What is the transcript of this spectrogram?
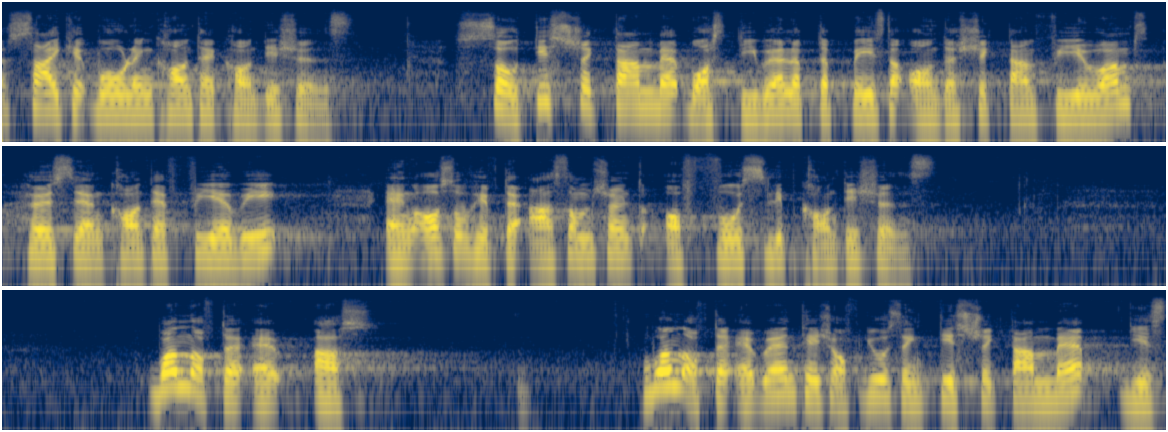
cyclic rolling contact conditions. So this shakedown map was developed based on the shakedown theorems, Hertzian contact theory, and also with the assumption of full slip conditions. One of the, uh, one of the advantage of using this shakedown map is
